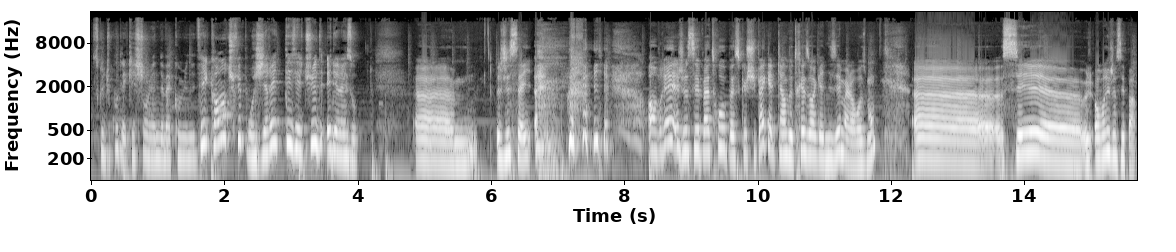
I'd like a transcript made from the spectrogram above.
parce que du coup, les questions viennent de ma communauté, comment tu fais pour gérer tes études et les réseaux? Euh, J'essaye. En vrai, je sais pas trop parce que je suis pas quelqu'un de très organisé malheureusement. Euh, c'est euh, en vrai, je sais pas.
